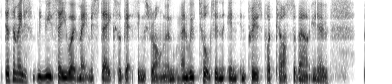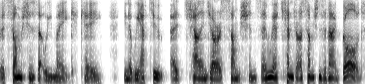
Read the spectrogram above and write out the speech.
it doesn't mean to mean to say you won't make mistakes or get things wrong. And, Mm. and we've talked in, in, in previous podcasts about you know assumptions that we make. Okay, you know we have to uh, challenge our assumptions, and we have to challenge our assumptions about God,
